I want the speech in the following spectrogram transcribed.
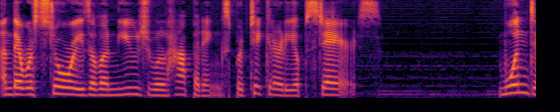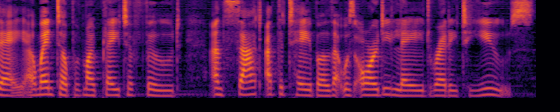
and there were stories of unusual happenings, particularly upstairs. One day I went up with my plate of food and sat at the table that was already laid ready to use.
